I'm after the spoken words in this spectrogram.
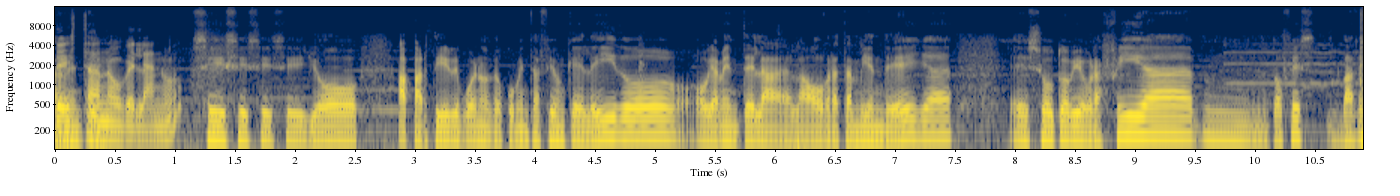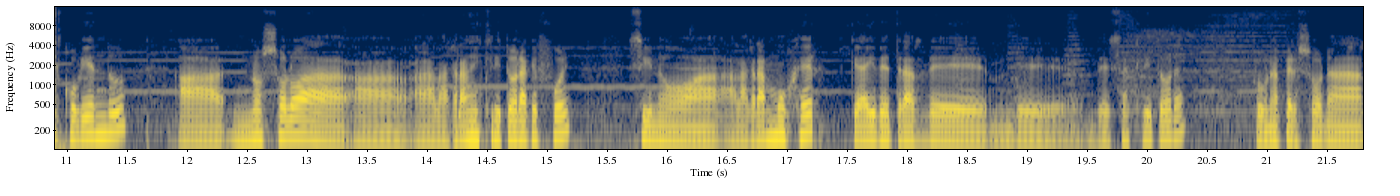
de esta novela, ¿no? Sí, sí, sí, sí. Yo, a partir, bueno, de documentación que he leído, obviamente la, la obra también de ella, eh, su autobiografía, mm, entonces vas descubriendo a- no solo a, a- a la gran escritora que fue, sino a, a la gran mujer que hay detrás de, de- de esa escritora. Fue una persona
